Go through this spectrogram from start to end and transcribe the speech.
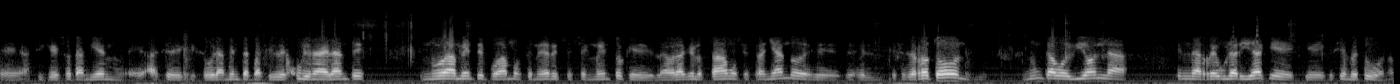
eh, así que eso también eh, hace de que seguramente a partir de julio en adelante nuevamente podamos tener ese segmento que la verdad que lo estábamos extrañando desde, desde el que se cerró todo, nunca volvió en la, en la regularidad que, que, que siempre tuvo, ¿no?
